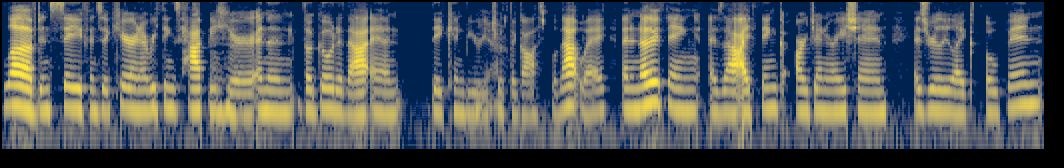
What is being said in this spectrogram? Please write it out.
loved and safe and secure and everything's happy mm-hmm. here. And then they'll go to that and they can be reached Yeah. with the gospel that way. And another thing is that I think our generation is really like open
